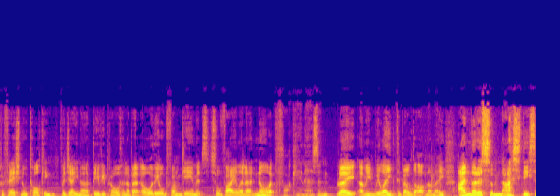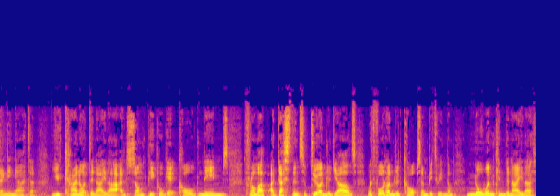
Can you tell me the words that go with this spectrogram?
professional talking vagina Davy Provan about oh the old firm game it's so violent. Uh, no, it fucking isn't. Right? I mean, we like to build it up in our mind, and there is some nasty singing at it. You cannot deny that, and some people get called names from a, a distance of 200 yards with 400 cops in between them. No one can deny this.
